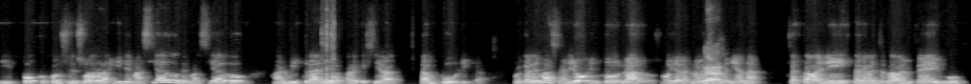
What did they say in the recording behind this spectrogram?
y poco consensuada y demasiado, demasiado arbitraria para que sea tan pública. Porque además salió en todos lados. Hoy a las 9 de la mañana ya estaba en Instagram, ya estaba en Facebook.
